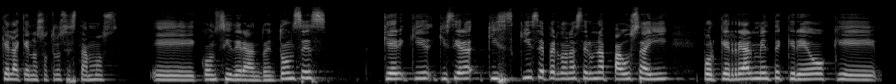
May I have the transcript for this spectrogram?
que la que nosotros estamos eh, considerando. Entonces, quisiera, quise, perdón, hacer una pausa ahí porque realmente creo que,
